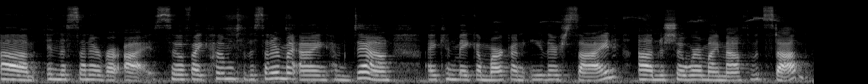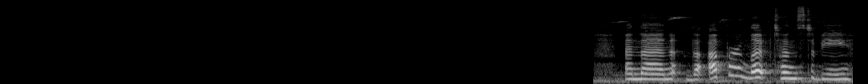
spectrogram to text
um, in the center of our eyes. So if I come to the center of my eye and come down, I can make a mark on either side um, to show where my mouth would stop. And then the upper lip tends to be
